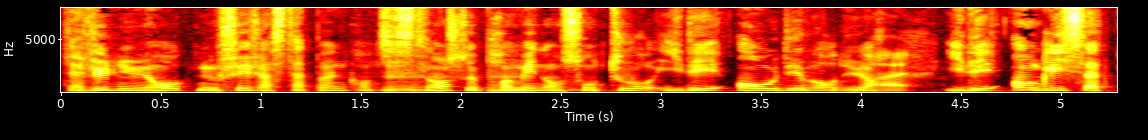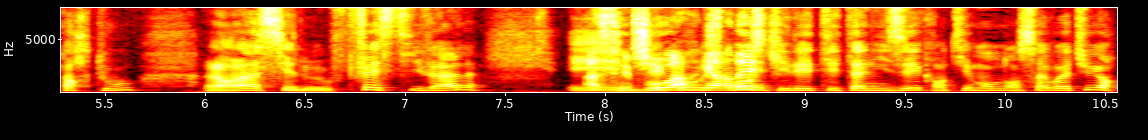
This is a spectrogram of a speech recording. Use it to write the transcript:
T'as vu le numéro que nous fait Verstappen quand il se Mhm. lance le premier dans son tour? Il est en haut des bordures, Ouais. il est en glissade partout. Alors là, c'est le festival. Et Ah, c'est beau à regarder. Je pense qu'il est tétanisé quand il monte dans sa voiture.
